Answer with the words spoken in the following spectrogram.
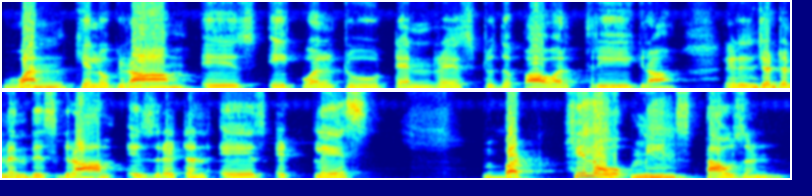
1 kilogram is equal to 10 raised to the power 3 gram. Ladies and gentlemen, this gram is written as a place, but kilo means thousand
